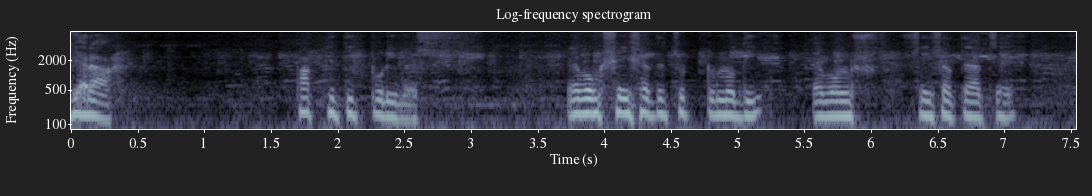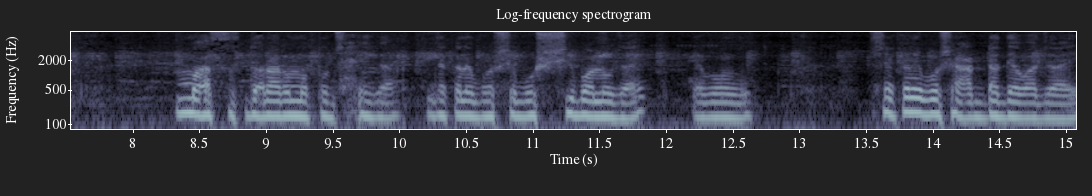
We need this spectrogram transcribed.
ঘেরা প্রাকৃতিক পরিবেশ এবং সেই সাথে ছোট্ট নদী এবং সেই সাথে আছে মাছ ধরার মতো জায়গা যেখানে বসে বসি বানো যায় এবং সেখানে বসে আড্ডা দেওয়া যায়।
